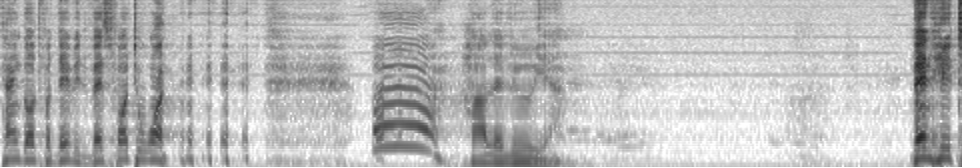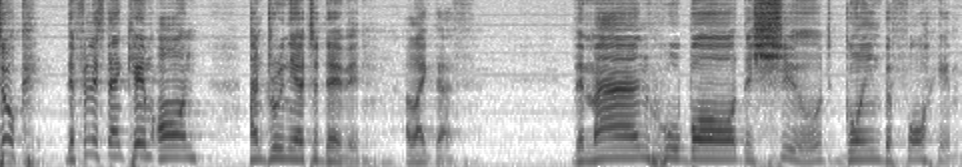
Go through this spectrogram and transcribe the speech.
Thank God for David. Verse 41. ah, hallelujah. Then he took, the Philistine came on and drew near to David. I like that. The man who bore the shield going before him.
